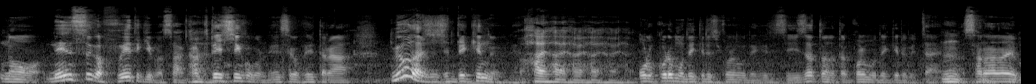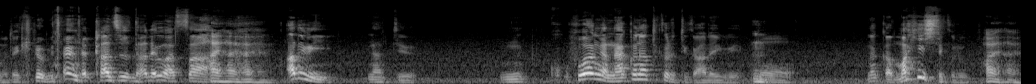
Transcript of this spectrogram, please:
の年数が増えていけばさ確定申告の年数が増えたら妙な自信できるのよね。はいはいはいはいはいはい。俺これもできるしこれもできるしいざとなったらこれもできるみたいな、うん。サラリーマンもできるみたいな感じになればさ、はいはいはいはい。ある意味なんていうん不安がなくなってくるっていうかある意味、うん。もうなんか麻痺してくる。はいはいはい。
